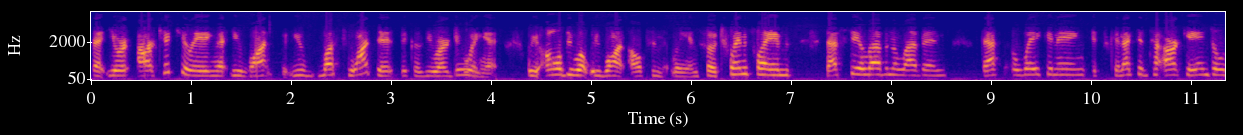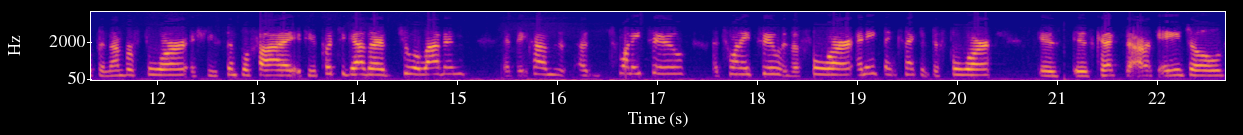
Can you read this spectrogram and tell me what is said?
that you're articulating that you want, but you must want it because you are doing it. We all do what we want ultimately. And so twin flames, that's the 1111. That's awakening. It's connected to archangels, the number four. If you simplify, if you put together two 11s, it becomes a 22. A 22 is a four. Anything connected to four is, is connected to archangels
